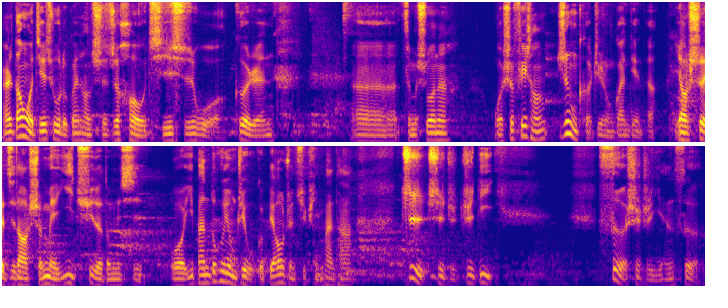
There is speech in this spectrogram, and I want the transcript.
而当我接触了观赏石之后，其实我个人，呃，怎么说呢？我是非常认可这种观点的。要涉及到审美意趣的东西，我一般都会用这五个标准去评判它。质是指质地，色是指颜色，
